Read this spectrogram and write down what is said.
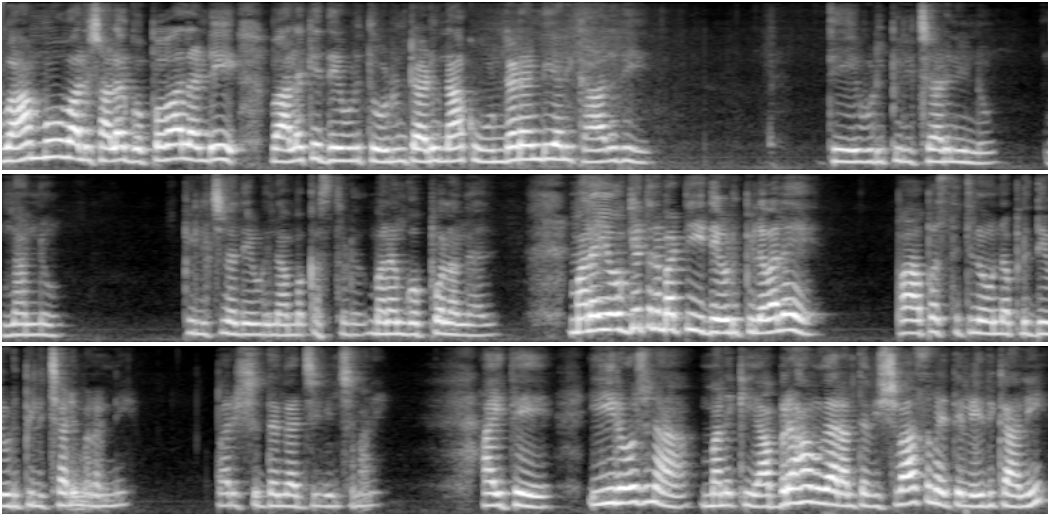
వామ్మో వాళ్ళు చాలా గొప్పవాళ్ళండి. వాళ్ళకే దేవుడు తోడుంటాడు. నాకు ఉండడండి అని కాదది. దేవుడు పిలిచాడు నిన్ను నన్ను. పిలిచిన దేవుడు నమ్మకస్తుడు. మనం గొప్పోలం కాదు. మన యోగ్యతను బట్టి దేవుడు పిలవలే. పాపస్థితిలో ఉన్నప్పుడు దేవుడు పిలిచాడు మనల్ని. పరిశుద్ధంగా జీవించమని. అయితే ఈ రోజున మనకి అబ్రహాం గారు అంత విశ్వాసం అయితే లేదు కానీ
